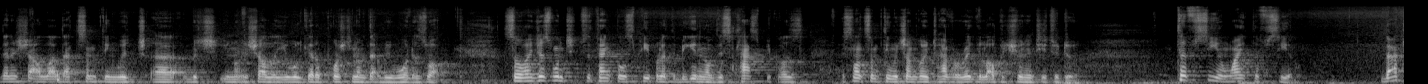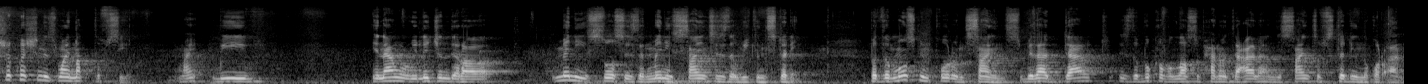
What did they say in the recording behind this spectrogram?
then inshallah that's something which, uh, which you know, inshallah you will get a portion of that reward as well. So I just wanted to thank those people at the beginning of this class because it's not something which I'm going to have a regular opportunity to do. Tafsir, why tafsir? The actual question is why not tafsir? Right? We, in our religion, there are many sources and many sciences that we can study. But the most important science, without doubt, is the book of Allah subhanahu wa ta'ala and the science of studying the Quran.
